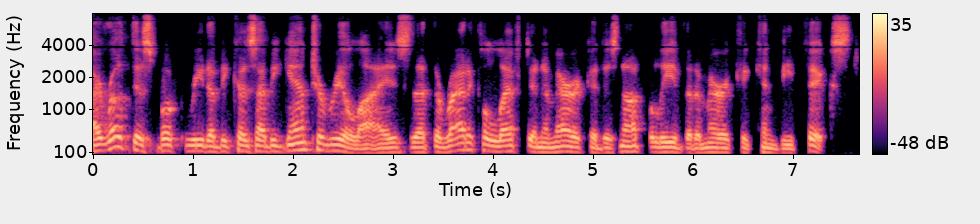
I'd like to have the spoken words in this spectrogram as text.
I wrote this book, Rita, because I began to realize that the radical left in America does not believe that America can be fixed.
